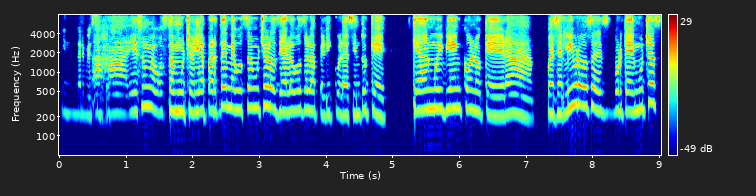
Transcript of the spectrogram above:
y nervioso. Ajá, y eso me gusta mucho. Y aparte me gustan mucho los diálogos de la película. Siento que quedan muy bien con lo que era pues el libro, o sea, es porque hay muchas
